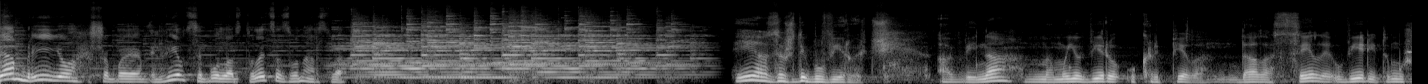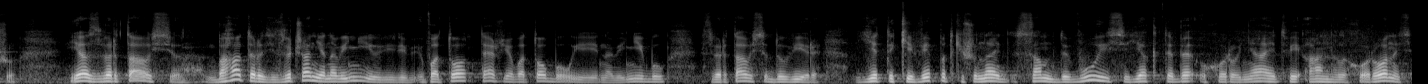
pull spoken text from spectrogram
Я мрію, щоб Львів це була столиця дзвонарства. Я завжди був віруючий, а війна мою віру укріпила, дала сили у вірі, тому що я звертався багато разів. Звичайно, я на війні, в АТО теж я в АТО був і на війні був, звертався до віри. Є такі випадки, що навіть сам дивуюся, як тебе охороняє твій ангел-охоронець,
